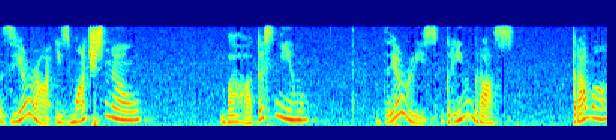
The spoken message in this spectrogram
There is much snow. Багато снігу. There is green grass. Трава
